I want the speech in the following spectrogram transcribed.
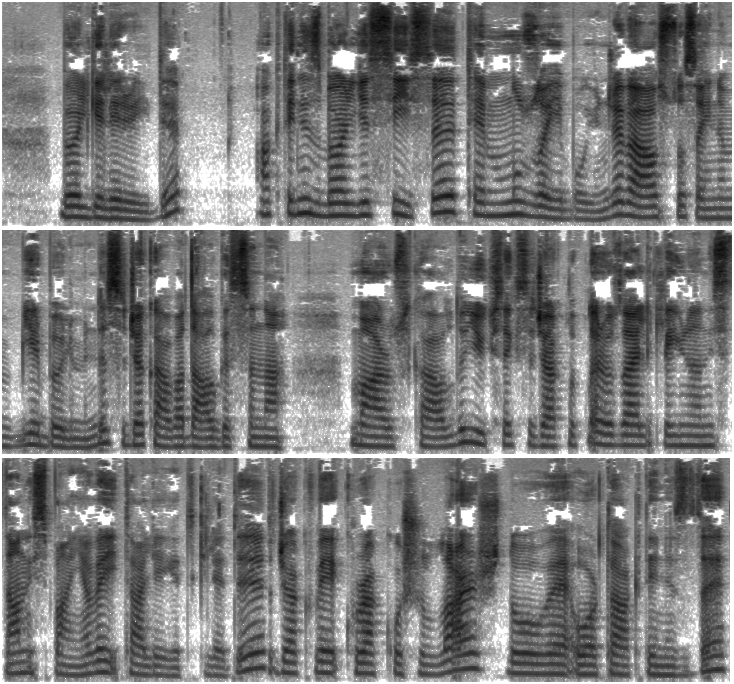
bölgeleriydi. Akdeniz bölgesi ise Temmuz ayı boyunca ve Ağustos ayının bir bölümünde sıcak hava dalgasına maruz kaldı. Yüksek sıcaklıklar özellikle Yunanistan, İspanya ve İtalya'yı etkiledi. Sıcak ve kurak koşullar Doğu ve Orta Akdeniz'de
